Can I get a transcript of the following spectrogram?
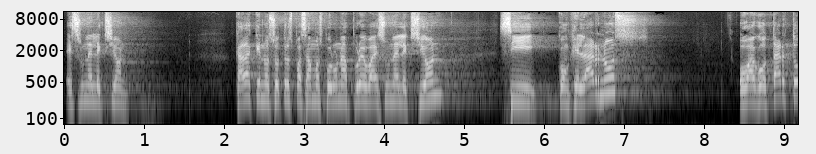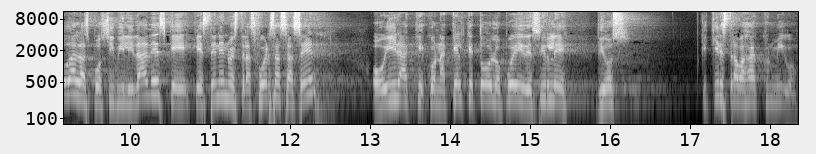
Es una elección. Cada que nosotros pasamos por una prueba es una elección si congelarnos o agotar todas las posibilidades que, estén en nuestras fuerzas a hacer, o ir a que, con aquel que todo lo puede y decirle, Dios, ¿qué quieres trabajar conmigo?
